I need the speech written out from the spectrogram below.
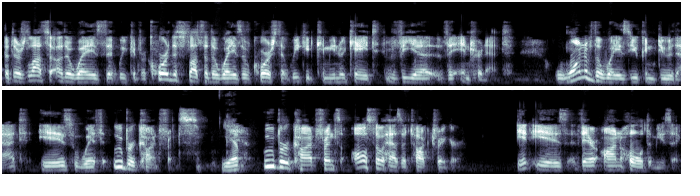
but there's lots of other ways that we could record this, lots of other ways, of course, that we could communicate via the internet. One of the ways you can do that is with Uber Conference. Yep. Uber Conference also has a talk trigger. It is their on hold music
